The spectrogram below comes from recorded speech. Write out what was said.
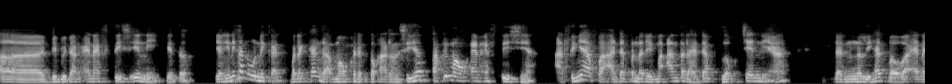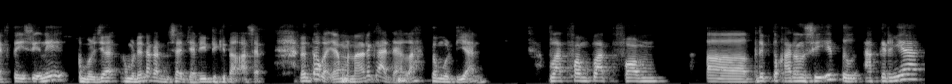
uh, di bidang NFTs ini gitu. Yang ini kan unik kan, mereka nggak mau cryptocurrency-nya tapi mau NFTs-nya. Artinya apa? Ada penerimaan terhadap blockchain-nya dan melihat bahwa NFT ini kemudian kemudian akan bisa jadi digital asset. Dan tahu nggak yang menarik adalah kemudian platform-platform uh, cryptocurrency itu akhirnya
